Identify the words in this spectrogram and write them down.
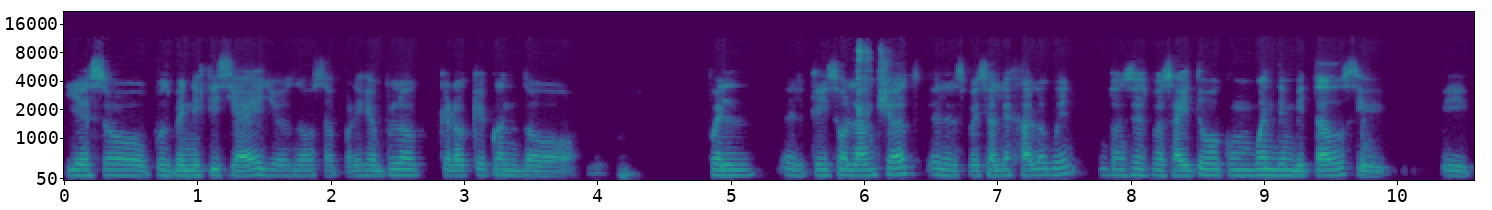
y eso pues beneficia a ellos, ¿no? O sea, por ejemplo, creo que cuando fue el, el que hizo Longshot, el especial de Halloween, entonces pues ahí tuvo un buen de invitados y, y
